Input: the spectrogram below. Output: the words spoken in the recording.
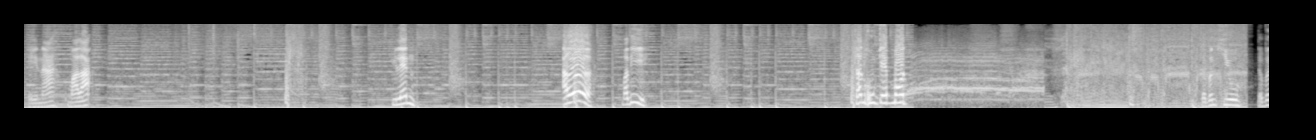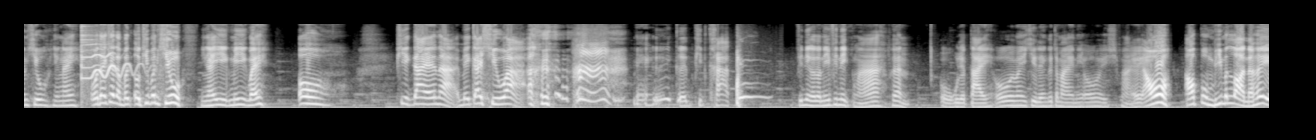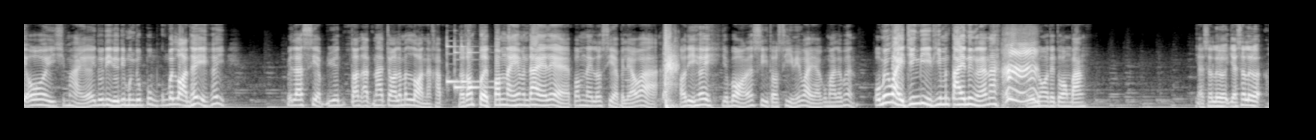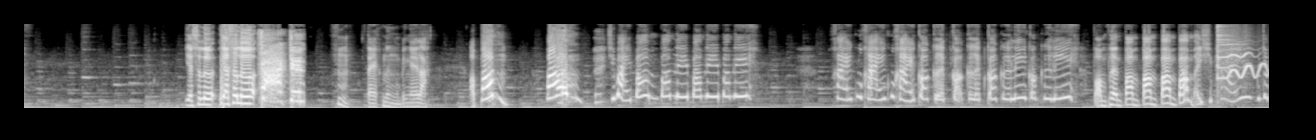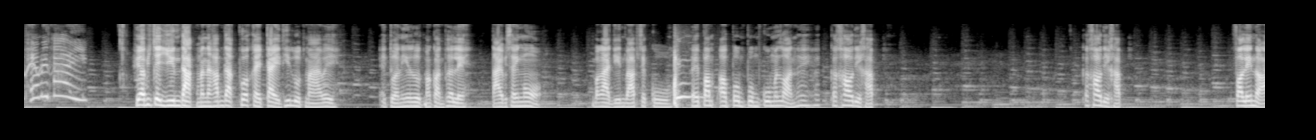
เห็นนะมาละ พี่เล่นเออ มาดิฉันคงเก็บหมด double kill double kill ยังไง โอ้ได้แค่ดับเบิลโอ้ที่เบิลคิวยังไงอีกมีอีกไหมโอ้พี่อีกได้แล้วน่ะเมกาคิวอะแม่งเอ้ยเกิดผิดคาด ฟินิกส์เอาตัวนี้ฟินิกมาเพื่อน โอ้กูจะตายโอ้ยไม่คิวเลนก็จะมาอันนี้โอ้ยชิบหายเอ้ยเอาเอาปุ่มพี่มันหลอนนะเฮ้ยโอ้ยชิบหายเอ้ยดูดิดูดิมึงดูปุ่มกูมันหลอนเฮ้ยเฮ้ยเวลาเสียบอยู่ตอนอัดหน้าจอแล้วมันหลอนนะครับเราต้องเปิดป้อมในให้มันได้เลยแหละป้อมในเราเสียบไปแล้วอะเอาดิเฮ้ยอย่าบอกนะสี่ต่อสี่ไม่ไหวอะกูมาแล้วเพื่อนโอ้ไม่ไหวจริงดิทีมันตายหนึ่งแล้วนะเฮ้ยลงเอาแต่ตัวบางอย่าเสลออย่าเสลออย่าเสลออย่าเสลอหึแตกหนึ่งเป็นไงล่ะเอาป้อมป้อ มชิบหายป้อมป้อมเลยป้อมเลยป้อมเลยขายกูขายกูขายก่อเกิดก่อเกิดก่อเกิดเลยก่อเกิดเลยป้อมเพื่อนป้อมป้อมป้อมป้อมไอชิบหายกูจะแพ้ไม่ได้พี่ว่าพี่จะยืนดักมันนะครับ ดักพวกไก่ไก่ที่หลุดมาเว้ยไอตัวนี้หลุดมาก่อนเพื่อนเลย ตายไปใช้โง่บังอาจยืนวาร์ปใส่กูเฮ้ยป้อมเอาปุ่มปุ่มกูมันหลอนเฮ้ยก็เข้าดิครับ ก็เข้าดิครับฟอร์เรนเหรอ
